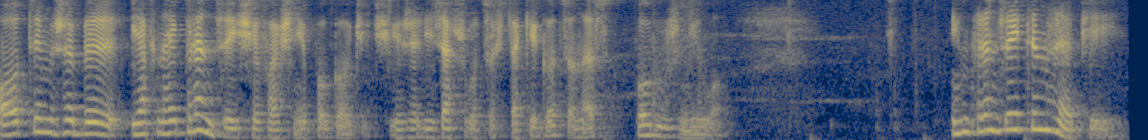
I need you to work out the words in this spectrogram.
o tym, żeby jak najprędzej się właśnie pogodzić, jeżeli zaszło coś takiego, co nas poróżniło. Im prędzej, tym lepiej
